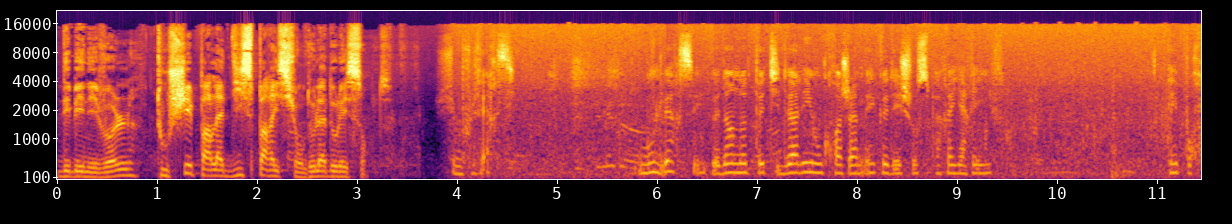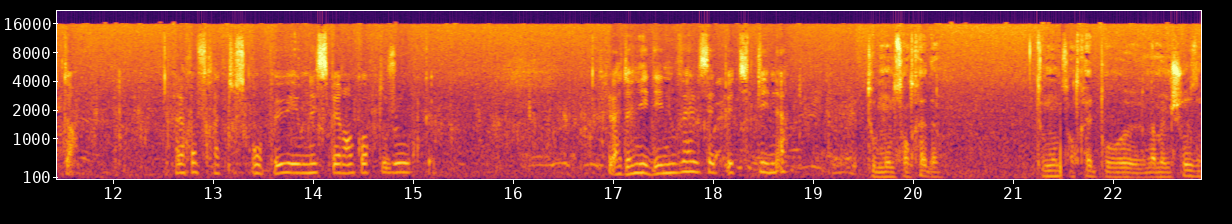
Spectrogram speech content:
des bénévoles touchés par la disparition de l'adolescente. Je suis bouleversée. Bouleversée. Dans notre petite vallée, on ne croit jamais que des choses pareilles arrivent. Et pourtant, alors on fera tout ce qu'on peut et on espère encore toujours que va donner des nouvelles, cette petite Lina. Tout le monde s'entraide. Tout le monde s'entraide pour euh, la même chose.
